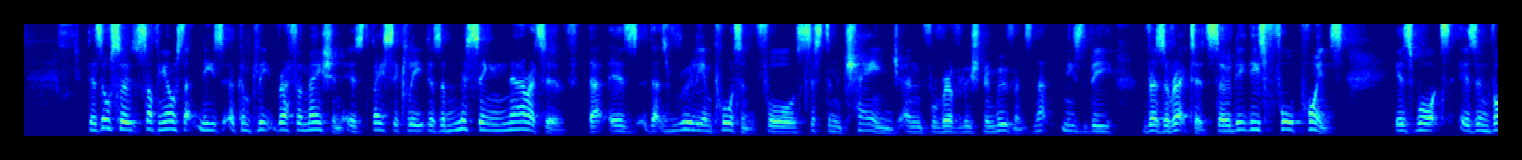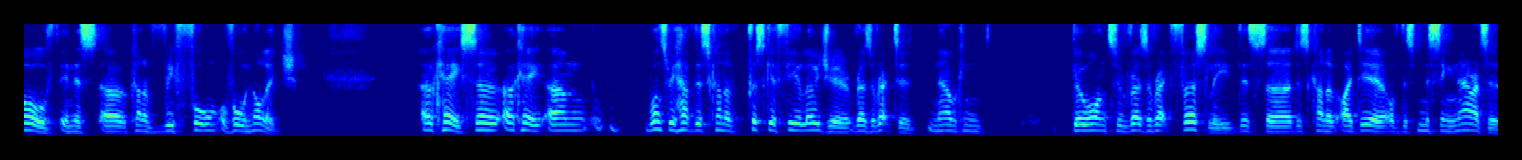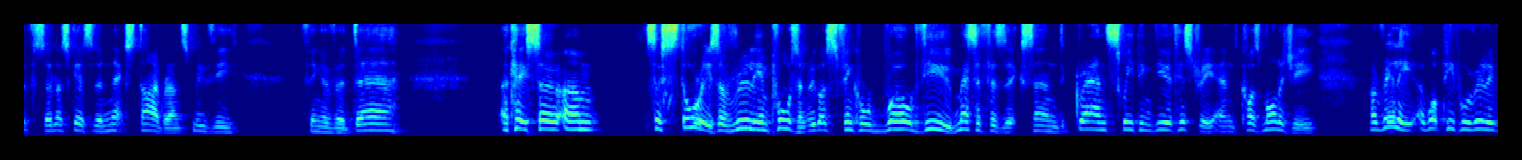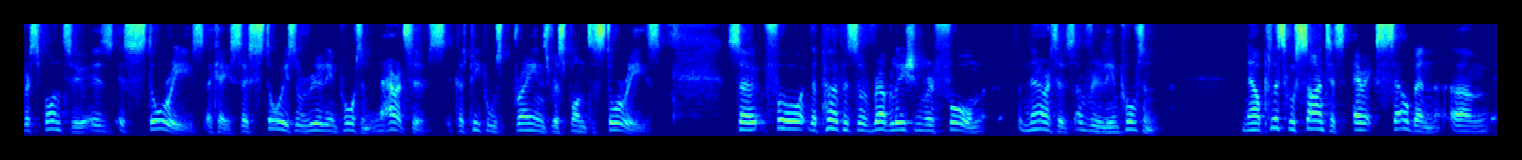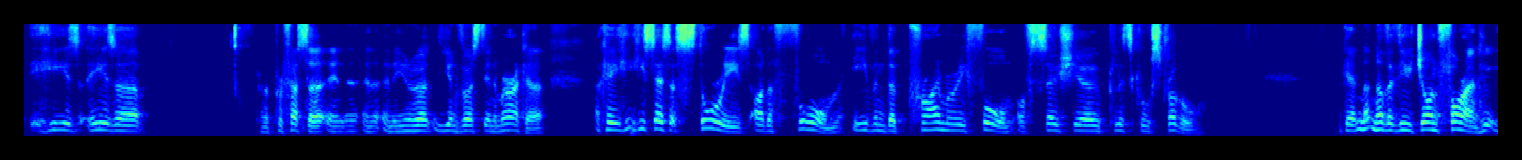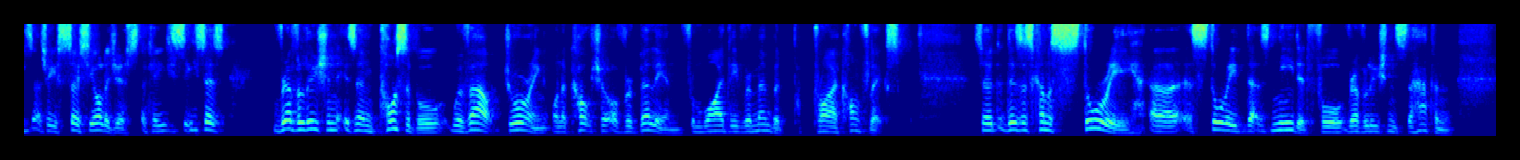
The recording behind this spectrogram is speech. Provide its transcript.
There's also something else that needs a complete reformation is basically there's a missing narrative that is that's really important for system change and for revolutionary movements, and that needs to be resurrected. So these four points is what is involved in this uh, kind of reform of all knowledge. Okay, so okay, um, once we have this kind of Prisca Theologia resurrected, now we can go on to resurrect firstly this, uh, this kind of idea of this missing narrative. So let's go to the next diagram. Let's move the thing over there. Okay, so, um, so stories are really important. We've got this thing called worldview, metaphysics, and grand sweeping view of history and cosmology. But really, uh, what people really respond to is, is stories. Okay, so stories are really important, narratives, because people's brains respond to stories. So, for the purpose of revolution reform, narratives are really important. Now, political scientist Eric Selbin, um, he, is, he is a, professor in, in, in, a university in America. Okay, he, he says that stories are the form, even the primary form of socio-political struggle. Okay, another view, John Foran, who's actually a sociologist, okay, he, he says, revolution is impossible without drawing on a culture of rebellion from widely remembered prior conflicts. So there's this kind of story, uh, a story that's needed for revolutions to happen.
